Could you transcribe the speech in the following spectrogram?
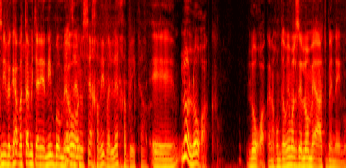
אני וגם אתה מתעניינים בו לא, מאוד. זה נושא החביב עליך בעיקר. לא, לא רק. לא רק, אנחנו מדברים על זה לא מעט בינינו.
